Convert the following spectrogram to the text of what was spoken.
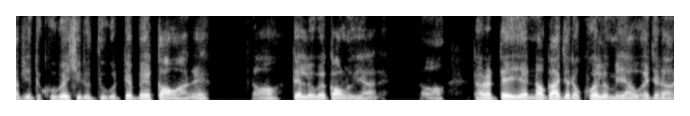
အဖြစ်တစ်ခုပဲရှိလို့သူ့ကိုတက်ပဲကောက်ရတယ် နော်တက်လို့ပဲကောက်လို့ရတယ်နော်ဒါတော့တက်ရဲ့နောက်ကကျတော့ခွဲလို့မရဘူးအဲကျတော့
